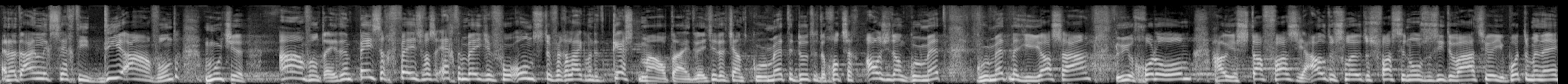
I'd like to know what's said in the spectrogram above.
En uiteindelijk zegt hij, die avond moet je avond eten. En Pesachfeest was echt een beetje voor ons te vergelijken met het kerstmaaltijd. Weet je, dat je aan het gourmetten doet. De God zegt, als je dan gourmet, gourmet met je jas aan, doe je gordel om, hou je staf vast, je autosleutels vast in onze situatie, je portemonnee.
